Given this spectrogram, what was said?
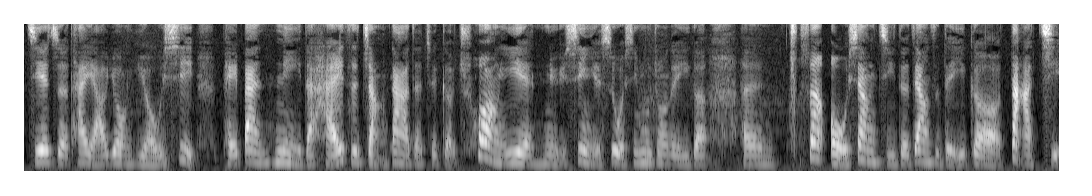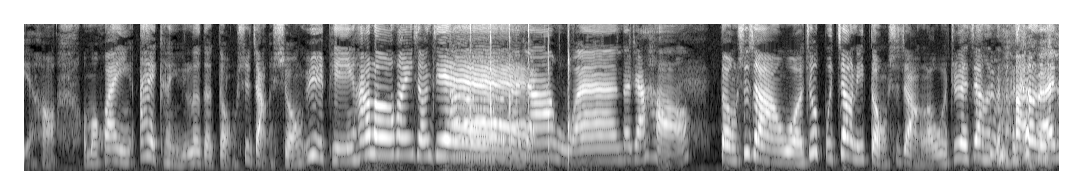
接着他也要用游戏陪伴你的孩子长大的这个创业女性，也是我心目中的一个很算偶像级的这样子的一个大姐哈。我们欢迎艾肯娱乐的董事长熊玉萍，Hello，欢迎熊姐大家午安，大家好。董事长，我就不叫你董事长了。我觉得这样子好像 来，你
